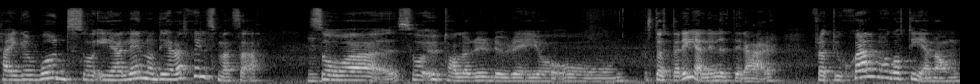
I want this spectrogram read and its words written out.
Tiger Woods och Elin och deras skilsmässa mm. så, så uttalade du dig och, och stöttade Elin lite i det här. För att du själv har gått igenom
